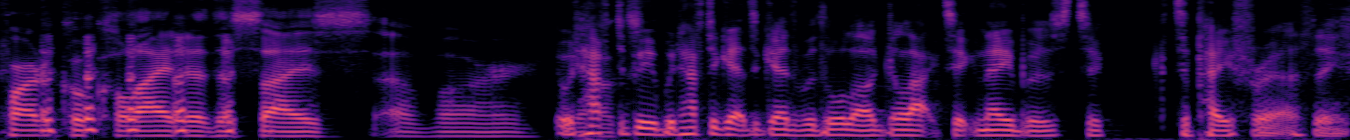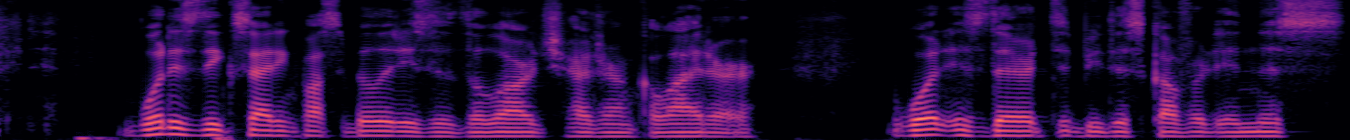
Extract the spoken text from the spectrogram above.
particle collider the size of our. It would galaxy. have to be. We'd have to get together with all our galactic neighbors to to pay for it. I think what is the exciting possibilities of the Large Hadron Collider? What is there to be discovered in this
